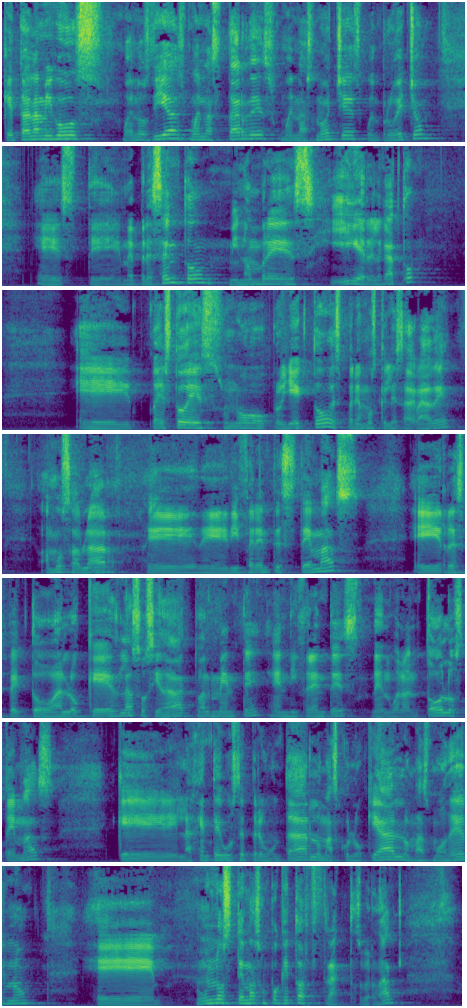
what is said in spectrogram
¿Qué tal amigos? Buenos días, buenas tardes, buenas noches, buen provecho. Este, me presento, mi nombre es Iger el Gato. Eh, esto es un nuevo proyecto, esperemos que les agrade. Vamos a hablar eh, de diferentes temas eh, respecto a lo que es la sociedad actualmente en diferentes, bueno, en todos los temas que la gente guste preguntar, lo más coloquial, lo más moderno unos temas un poquito abstractos, ¿verdad?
